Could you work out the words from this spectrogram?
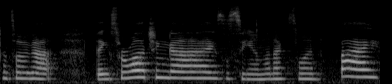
that's what I got. Thanks for watching, guys. I'll see you in the next one. Bye.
